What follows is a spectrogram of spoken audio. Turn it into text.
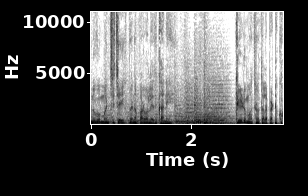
నువ్వు మంచి చేయకపోయినా పర్వాలేదు కానీ కీడు మాత్రం తలపెట్టుకో.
